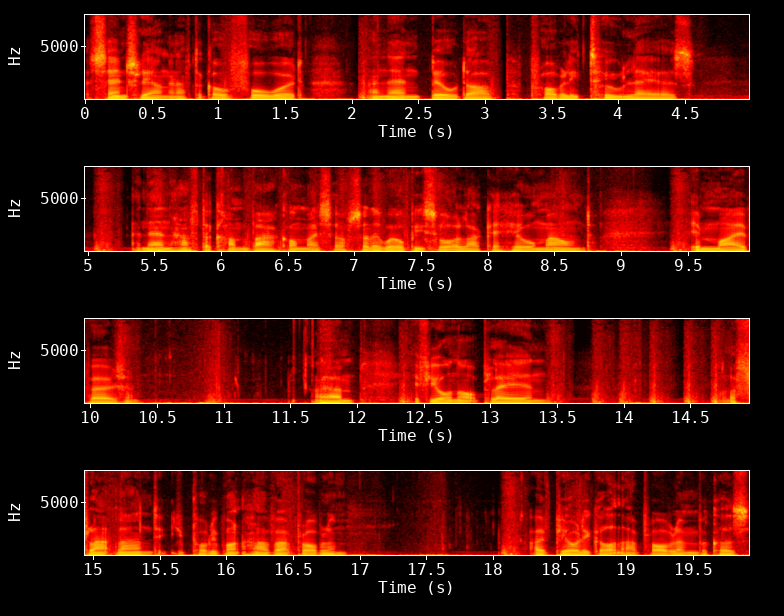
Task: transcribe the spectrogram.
essentially I'm gonna have to go forward and then build up probably two layers and then have to come back on myself. So there will be sort of like a hill mound in my version. Um, if you're not playing on a flat land you probably won't have that problem I've purely got that problem because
